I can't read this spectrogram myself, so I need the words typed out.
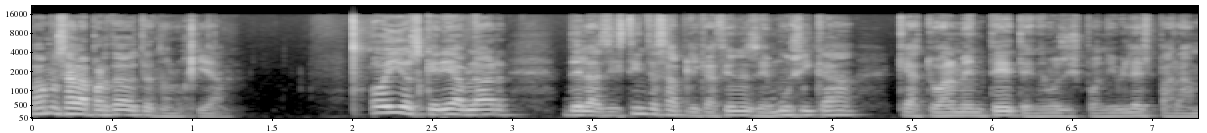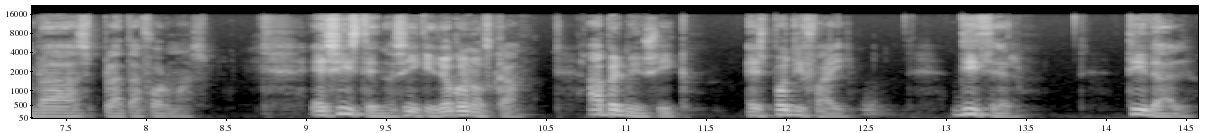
Vamos al apartado de tecnología. Hoy os quería hablar de las distintas aplicaciones de música que actualmente tenemos disponibles para ambas plataformas. Existen, así que yo conozca, Apple Music, Spotify, Deezer, Tidal,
